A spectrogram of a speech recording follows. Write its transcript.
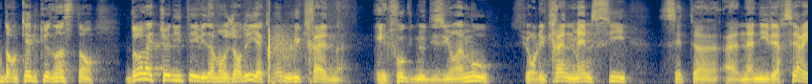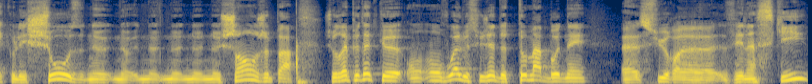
dans quelques instants. Dans l'actualité, évidemment, aujourd'hui, il y a quand même l'Ukraine. Et il faut que nous disions un mot sur l'Ukraine, même si c'est un, anniversaire et que les choses ne, ne, changent pas. Je voudrais peut-être qu'on on voit le sujet de Thomas Bonnet euh, sur euh, Zelensky,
